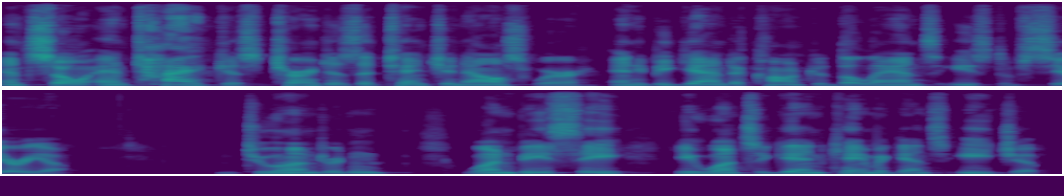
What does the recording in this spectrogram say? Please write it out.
And so Antiochus turned his attention elsewhere, and he began to conquer the lands east of Syria. In 201 BC, he once again came against Egypt.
